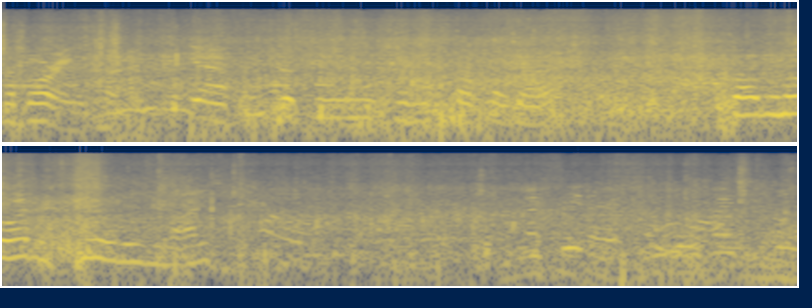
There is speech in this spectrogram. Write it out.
the boring time. Yeah, food cookies and stuff like that. But you know what? It's still really nice. Let's see. There's some little ice cream.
